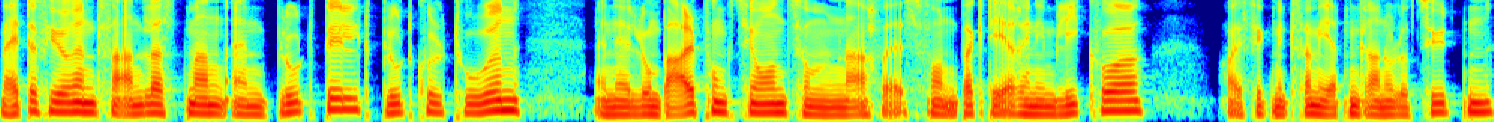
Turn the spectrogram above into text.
Weiterführend veranlasst man ein Blutbild, Blutkulturen, eine Lumbalpunktion zum Nachweis von Bakterien im Liquor, häufig mit vermehrten Granulozyten,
